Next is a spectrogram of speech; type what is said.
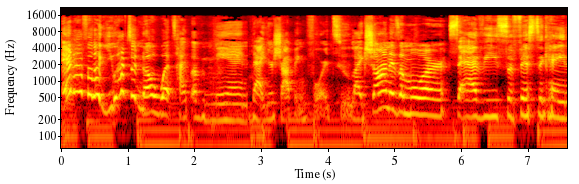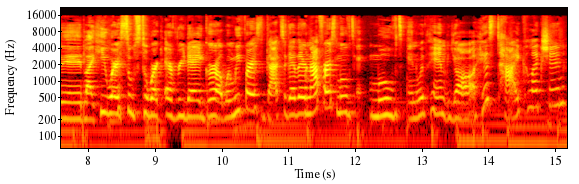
And I feel like you have to know what type of man that you're shopping for too. Like Sean is a more savvy, sophisticated, like he wears suits to work every day. Girl, when we first got together, when I first moved moved in with him, y'all, his tie collection,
